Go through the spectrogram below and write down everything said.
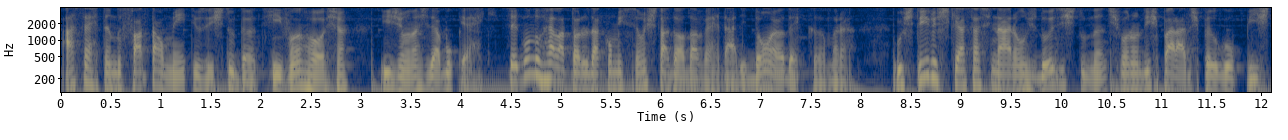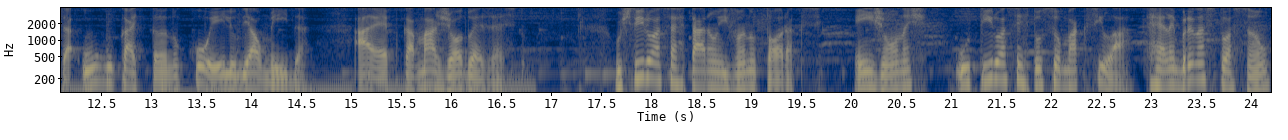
acertando fatalmente os estudantes Ivan Rocha e Jonas de Albuquerque. Segundo o relatório da Comissão Estadual da Verdade, Dom Helder Câmara, os tiros que assassinaram os dois estudantes foram disparados pelo golpista Hugo Caetano Coelho de Almeida, à época major do exército. Os tiros acertaram Ivan no tórax. Em Jonas, o tiro acertou seu maxilar. Relembrando a situação,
